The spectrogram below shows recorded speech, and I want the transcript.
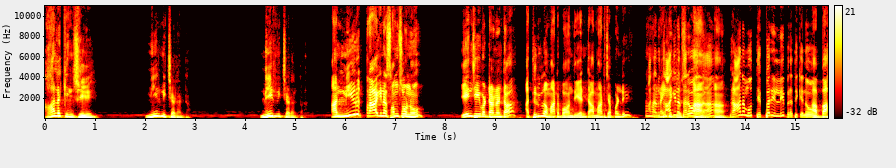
ఆలకించి నీరునిచ్చాడంట నీరునిచ్చాడంట ఆ నీరు త్రాగిన సంసోను ఏం చేయబడ్డాడంట? ఆ తెలుగులో మాట బాగుంది. ఏంటి ఆ మాట చెప్పండి? అతడు 90 త్రాగిన. తర్వాత. ప్రాణము తెప్పరిల్లి బ్రతికెను. అబ్బా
